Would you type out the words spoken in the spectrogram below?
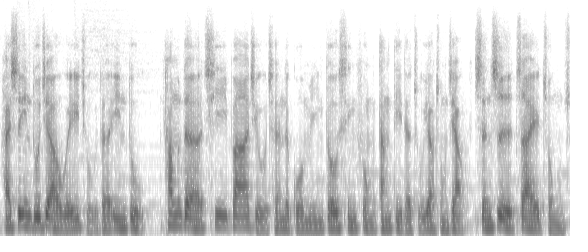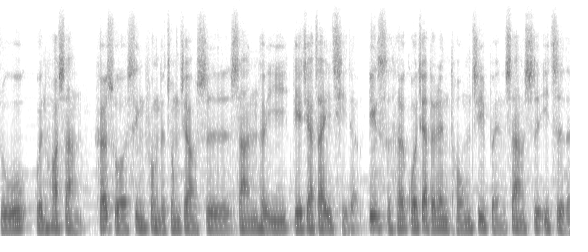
还是印度教为主的印度。他们的七八九成的国民都信奉当地的主要宗教，甚至在种族文化上和所信奉的宗教是三合一叠加在一起的，因此和国家的认同基本上是一致的。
